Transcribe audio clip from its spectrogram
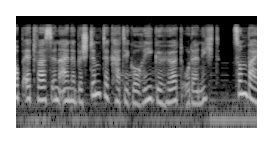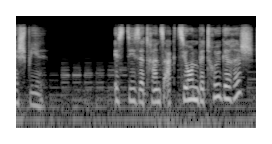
ob etwas in eine bestimmte Kategorie gehört oder nicht, zum Beispiel. Ist diese Transaktion betrügerisch?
